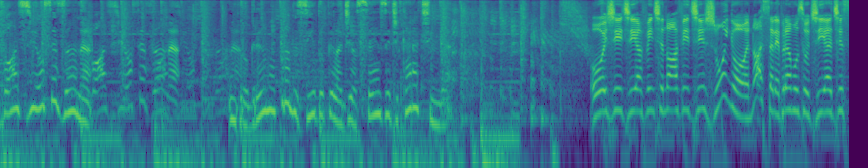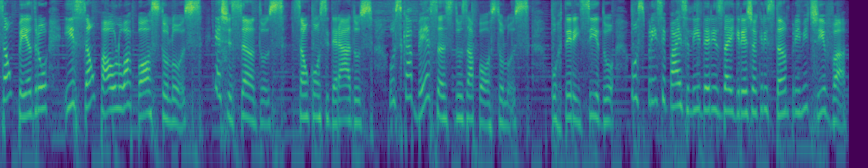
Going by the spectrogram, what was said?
Voz Diocesana. Voz Diocesana um programa produzido pela Diocese de Caratinga. Hoje, dia 29 de junho, nós celebramos o dia de São Pedro e São Paulo Apóstolos. Estes santos são considerados os cabeças dos apóstolos, por terem sido os principais líderes da igreja cristã primitiva,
